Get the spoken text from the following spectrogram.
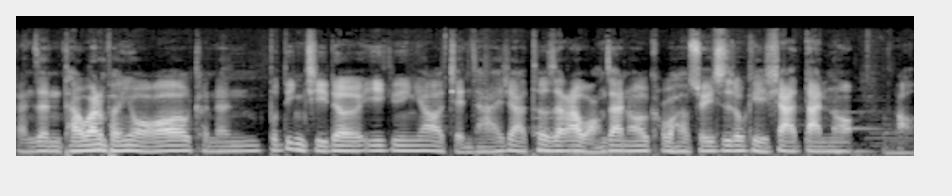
反正台湾的朋友哦，可能不定期的一定要检查一下特斯拉网站哦，搞不好随时都可以下单哦。好，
